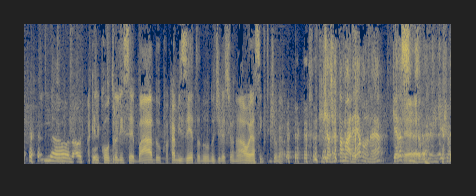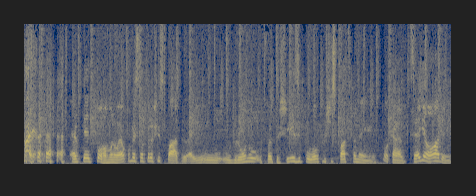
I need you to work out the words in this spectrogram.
Não, não. tipo, Aquele controle encebado, com a camiseta no, no direcional. É assim que tem que jogar. Que já, já tá amarelo, né? Que era cinza, mas hoje em dia já é amarelo. É porque, porra, o Manuel começou pelo X4. Aí o, o Bruno foi pro X e pulou pro X4 também. Pô, cara, segue a ordem.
